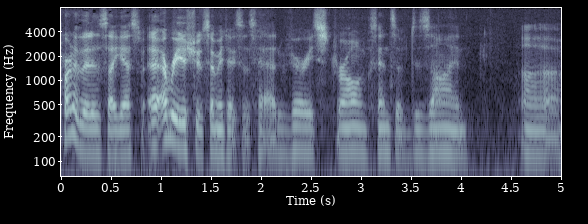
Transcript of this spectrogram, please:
part of it is, I guess, every issue of Semiotext has had a very strong sense of design. Uh,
